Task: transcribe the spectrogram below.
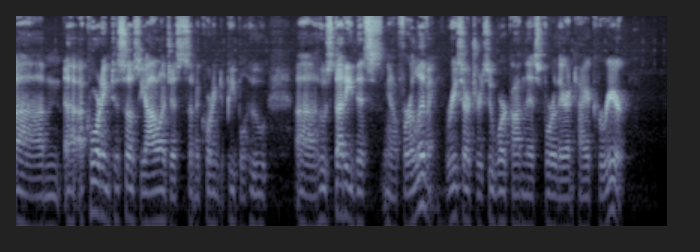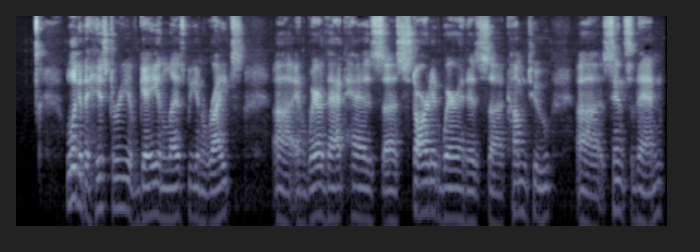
um, uh, according to sociologists and according to people who uh, who study this you know for a living, researchers who work on this for their entire career. Look at the history of gay and lesbian rights uh, and where that has uh, started, where it has uh, come to since then.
